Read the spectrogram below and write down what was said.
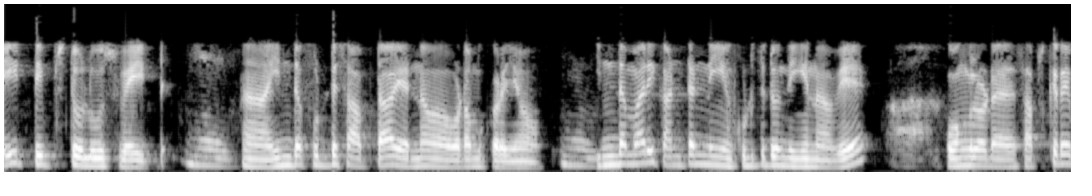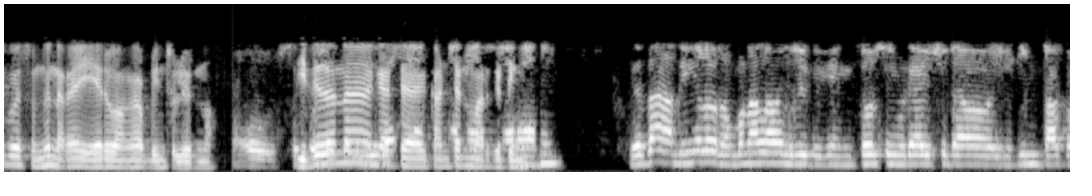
eight tips to lose weight. இந்த ஃபுட்டு சாப்பிட்டா என்ன உடம்பு குறையும். இந்த மாதிரி கண்டென்ட் நீங்க கொடுத்துட்டு வந்தீங்கன்னாவே. உங்களோட சப்ஸ்கிரைபர்ஸ் வந்து நிறைய ஏறுவாங்க அப்படின்னு சொல்லியிருந்தோம் super, இதுதானே super. கேட்ட இதுதான் நீங்களும் ரொம்ப நாளா சொல்லிட்டு இருக்கீங்க social media you talk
